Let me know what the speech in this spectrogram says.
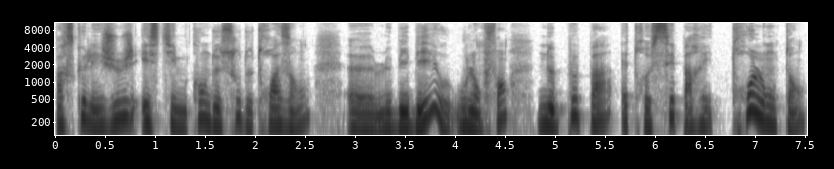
Parce que les juges estiment qu'en dessous de 3 ans, le bébé ou l'enfant ne peut pas être séparé trop longtemps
